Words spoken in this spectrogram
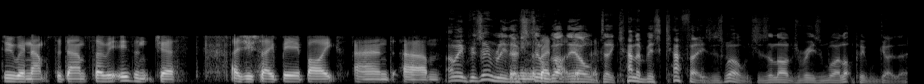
do in Amsterdam, so it isn't just, as you say, beer bikes and um, I mean, presumably they've Bringing the still got the old uh, cannabis cafes as well, which is a large reason why a lot of people go there.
